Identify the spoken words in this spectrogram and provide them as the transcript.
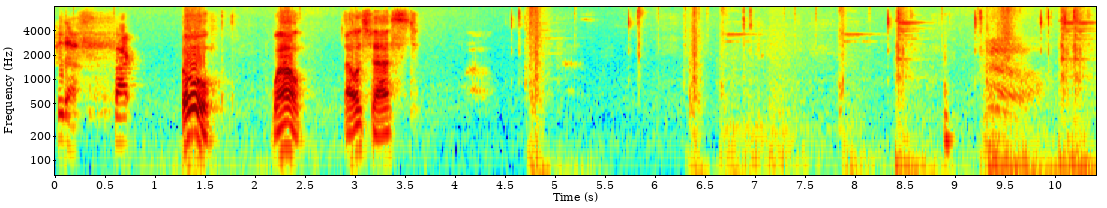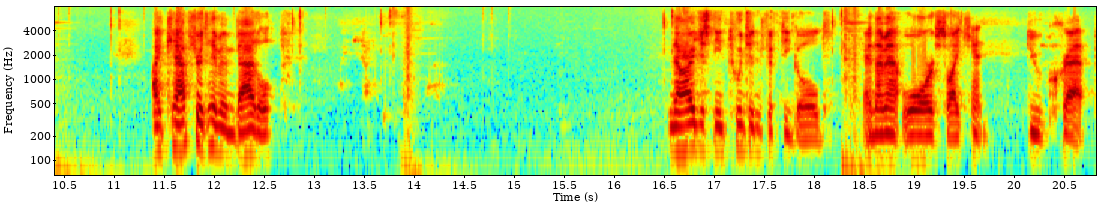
Who the fuck? Oh, wow, that was fast. I captured him in battle. Now I just need 250 gold, and I'm at war, so I can't do crap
